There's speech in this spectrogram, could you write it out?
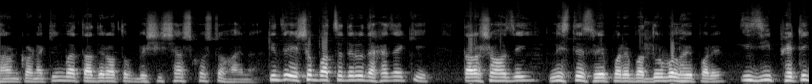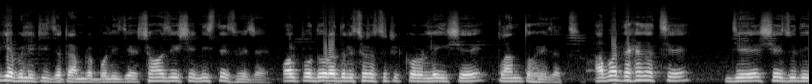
ধারণ করে না কিংবা তাদের অত বেশি শ্বাসকষ্ট হয় না। কিন্তু এসব বাচ্চাদেরও দেখা যায় কি তারা সহজেই নিস্তেজ হয়ে পড়ে বা দুর্বল হয়ে পড়ে। ইজি ফেটিগেবিলিটি যেটা আমরা বলি যে সহজেই সে নিস্তেজ হয়ে যায়। অল্প দৌড়াদৌড়ি, ছোটাছুটি করলেই সে ক্লান্ত হয়ে যাচ্ছে। আবার দেখা যাচ্ছে যে সে যদি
